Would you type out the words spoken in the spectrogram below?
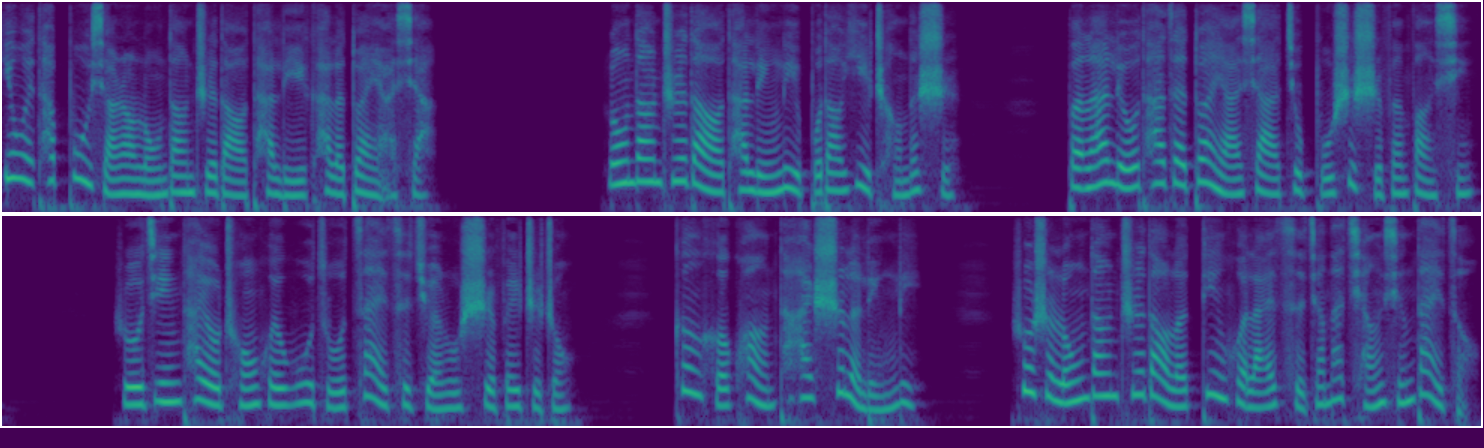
因为他不想让龙当知道她离开了断崖下。龙当知道他灵力不到一成的事，本来留他在断崖下就不是十分放心，如今他又重回巫族，再次卷入是非之中。更何况他还失了灵力，若是龙当知道了，定会来此将他强行带走。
